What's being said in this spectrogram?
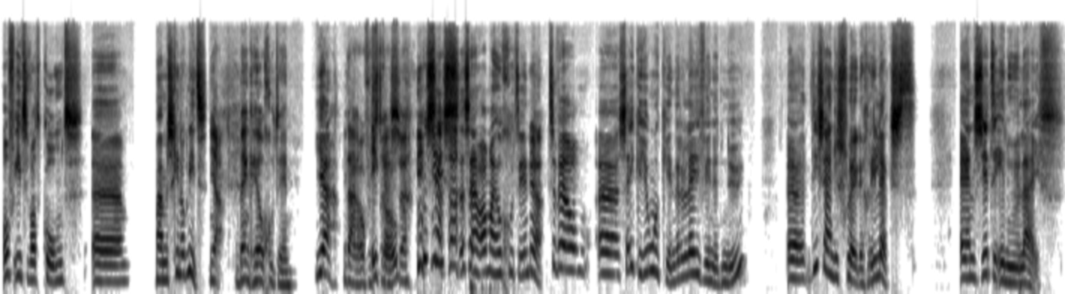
Of iets wat komt, maar misschien ook niet. Ja, daar ben ik heel goed in. Ja, daarover stressen. Ook. Precies, ja. daar zijn we allemaal heel goed in. Ja. Terwijl zeker jonge kinderen leven in het nu. Uh, die zijn dus volledig relaxed. En zitten in hun lijf.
